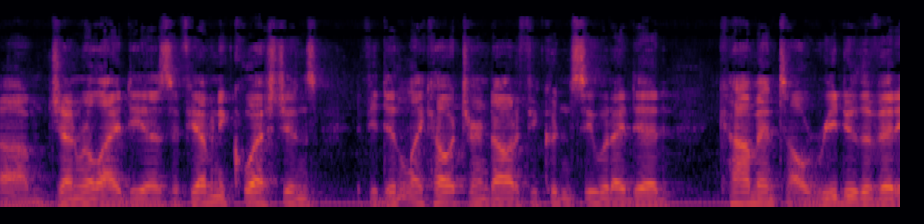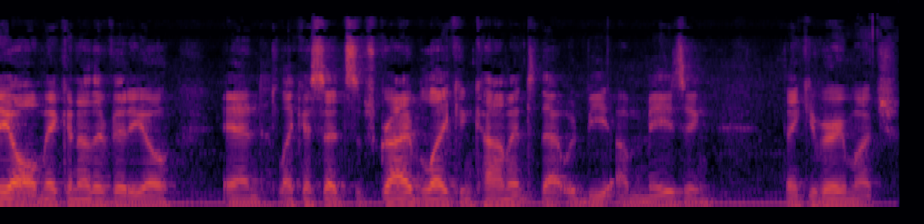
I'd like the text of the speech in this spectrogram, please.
um, general ideas. If you have any questions, if you didn't like how it turned out, if you couldn't see what I did, comment, I'll redo the video, I'll make another video. And like I said, subscribe, like, and comment. That would be amazing. Thank you very much.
